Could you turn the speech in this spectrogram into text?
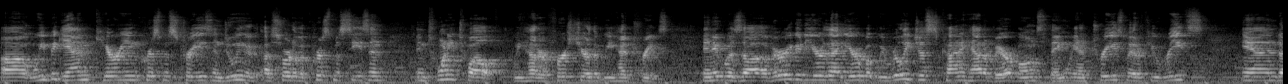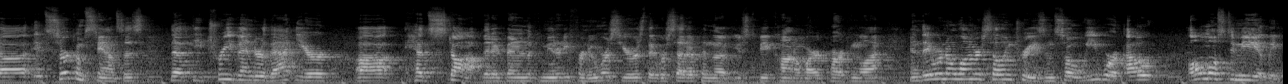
Uh, we began carrying Christmas trees and doing a, a sort of a Christmas season in 2012. We had our first year that we had trees. And it was uh, a very good year that year, but we really just kind of had a bare bones thing. We had trees, we had a few wreaths, and uh, it's circumstances that the tree vendor that year uh, had stopped that had been in the community for numerous years. They were set up in the used to be Economart parking lot, and they were no longer selling trees. And so we were out almost immediately.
